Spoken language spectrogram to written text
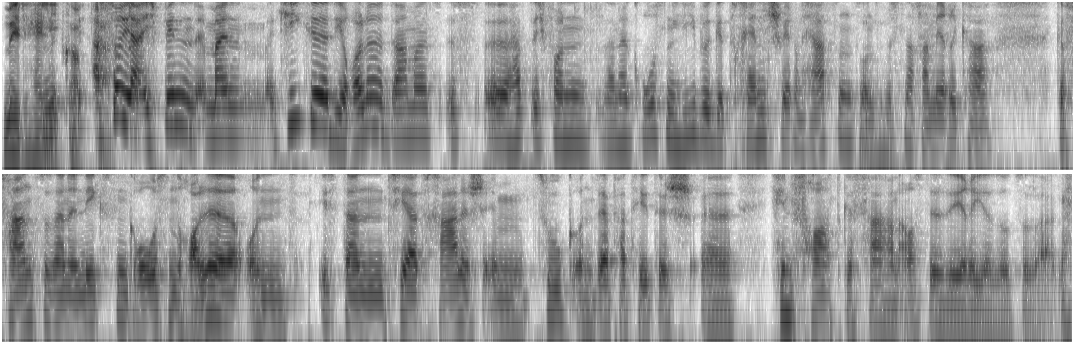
mit Helikopter? Ach so, ja, ich bin, mein Kike, die Rolle damals, ist, äh, hat sich von seiner großen Liebe getrennt, schweren Herzens und mhm. ist nach Amerika gefahren zu seiner nächsten großen Rolle und ist dann theatralisch im Zug und sehr pathetisch äh, hinfortgefahren aus der Serie sozusagen.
